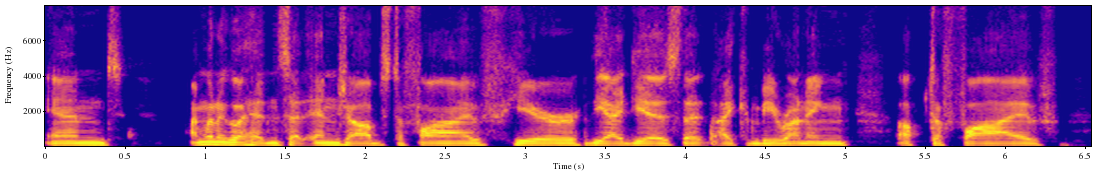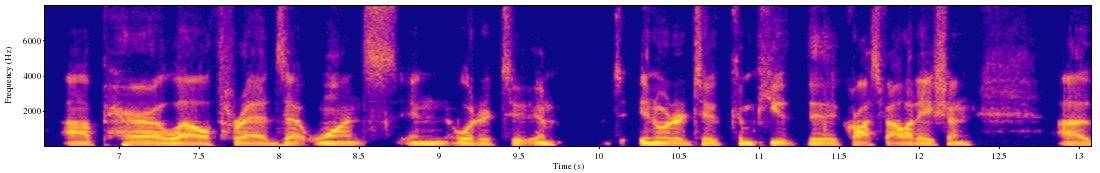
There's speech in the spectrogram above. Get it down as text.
And I'm going to go ahead and set n jobs to 5 here. The idea is that I can be running up to 5 uh, parallel threads at once in order to in order to compute the cross-validation. Uh,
